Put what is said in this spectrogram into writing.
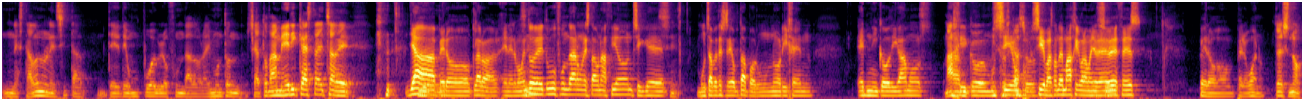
un Estado no necesita de, de un pueblo fundador. Hay un montón. O sea, toda América está hecha de. Ya, pero claro, en el momento Sí. de tú fundar un Estado-nación, sí que Sí. muchas veces se opta por un origen étnico, digamos. Mágico en muchos sí, un- casos. sí, bastante mágico la mayoría de veces. Pero, pero bueno. Entonces, no.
